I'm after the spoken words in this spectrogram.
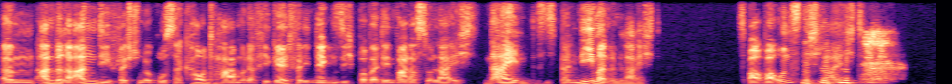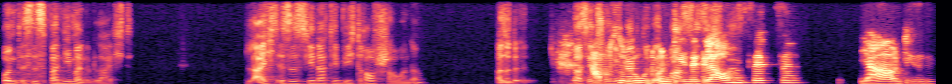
ähm, andere an, die vielleicht schon einen großen Account haben oder viel Geld verdienen, denken sich, boah, bei denen war das so leicht. Nein, das ist bei niemandem leicht. Es war bei uns nicht leicht und es ist bei niemandem leicht. Leicht ist es, je nachdem, wie ich drauf schaue, ne? Also Absolut. Schon und diese Glaubenssätze, ja, und diese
